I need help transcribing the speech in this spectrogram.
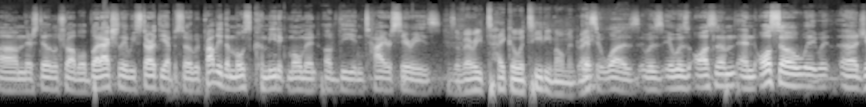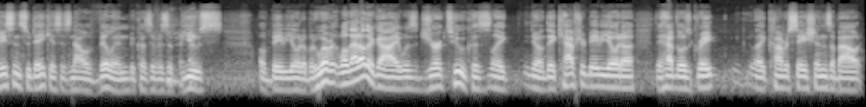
Um, they're still in trouble. But actually, we start the episode with probably the most comedic moment of the entire series. It's a very Taika Waititi moment, right? Yes, it was. It was. It was awesome. And also, wi- uh, Jason Sudeikis is now a villain because of his abuse of Baby Yoda. But whoever, well, that other guy was a jerk too, because like you know they captured Baby Yoda. They have those great like conversations about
